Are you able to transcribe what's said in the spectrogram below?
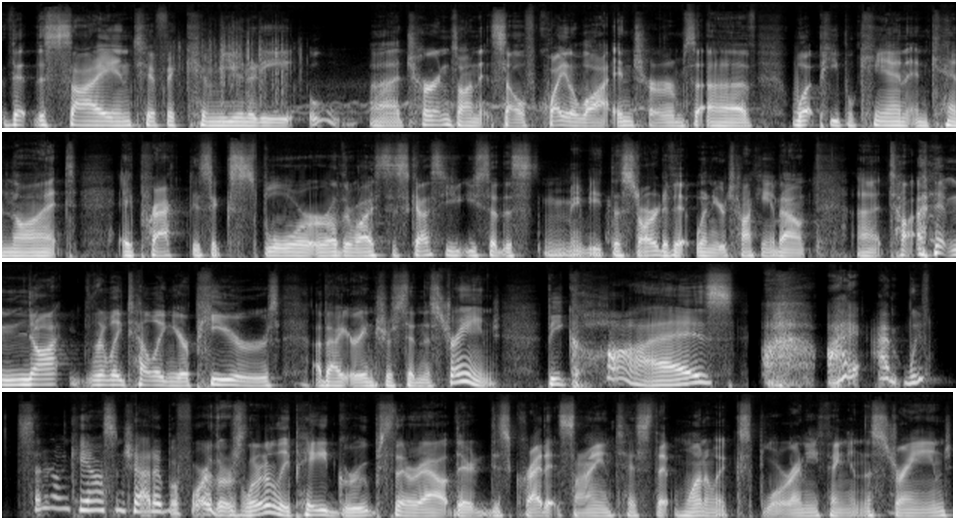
that the scientific community ooh, uh, turns on itself quite a lot in terms of what people can and cannot a practice, explore, or otherwise discuss. You, you said this maybe at the start of it when you're talking about uh, ta- not really telling your peers about your interest in the strange because uh, I, I we've said it on Chaos and Shadow before. There's literally paid groups that are out there to discredit scientists that want to explore anything in the strange.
